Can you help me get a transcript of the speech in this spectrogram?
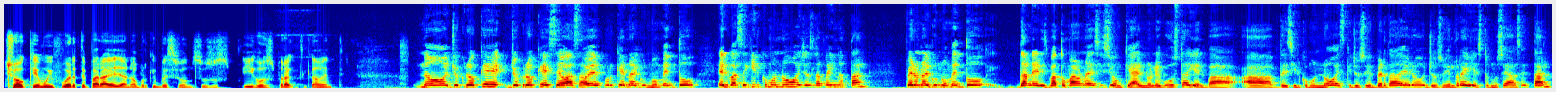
choque muy fuerte para ella, ¿no? Porque pues son sus hijos prácticamente. no, yo creo que, yo creo que se va a saber porque en algún momento él va a seguir como no, ella es la reina tal, pero en algún momento Daenerys va a tomar una decisión que a él no le gusta y él va a decir como no, es que yo soy el verdadero, yo soy el rey, esto no se hace tal.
